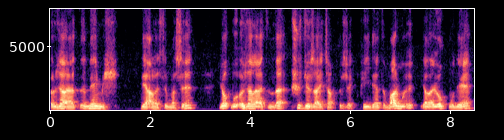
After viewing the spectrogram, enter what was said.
özel hayatı neymiş diye araştırması yok bu özel hayatında şu cezayı çarptıracak fiiliyatı var mı ya da yok mu diye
